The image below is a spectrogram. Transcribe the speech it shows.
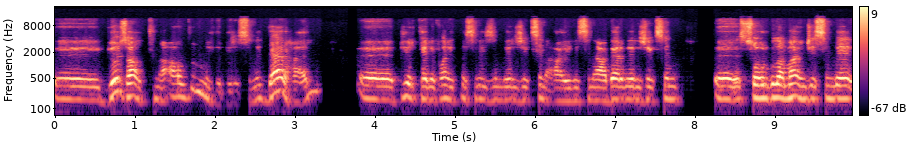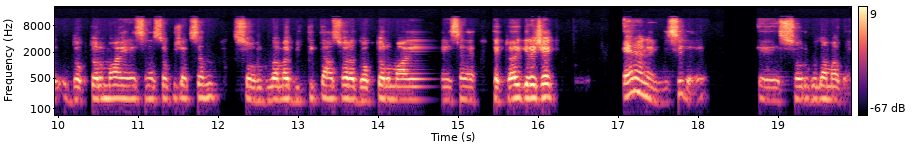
e, gözaltına aldın mıydı birisini derhal e, bir telefon etmesine izin vereceksin, ailesine haber vereceksin, e, sorgulama öncesinde doktor muayenesine sokacaksın, sorgulama bittikten sonra doktor muayenesine tekrar girecek. En önemlisi de e, sorgulamada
